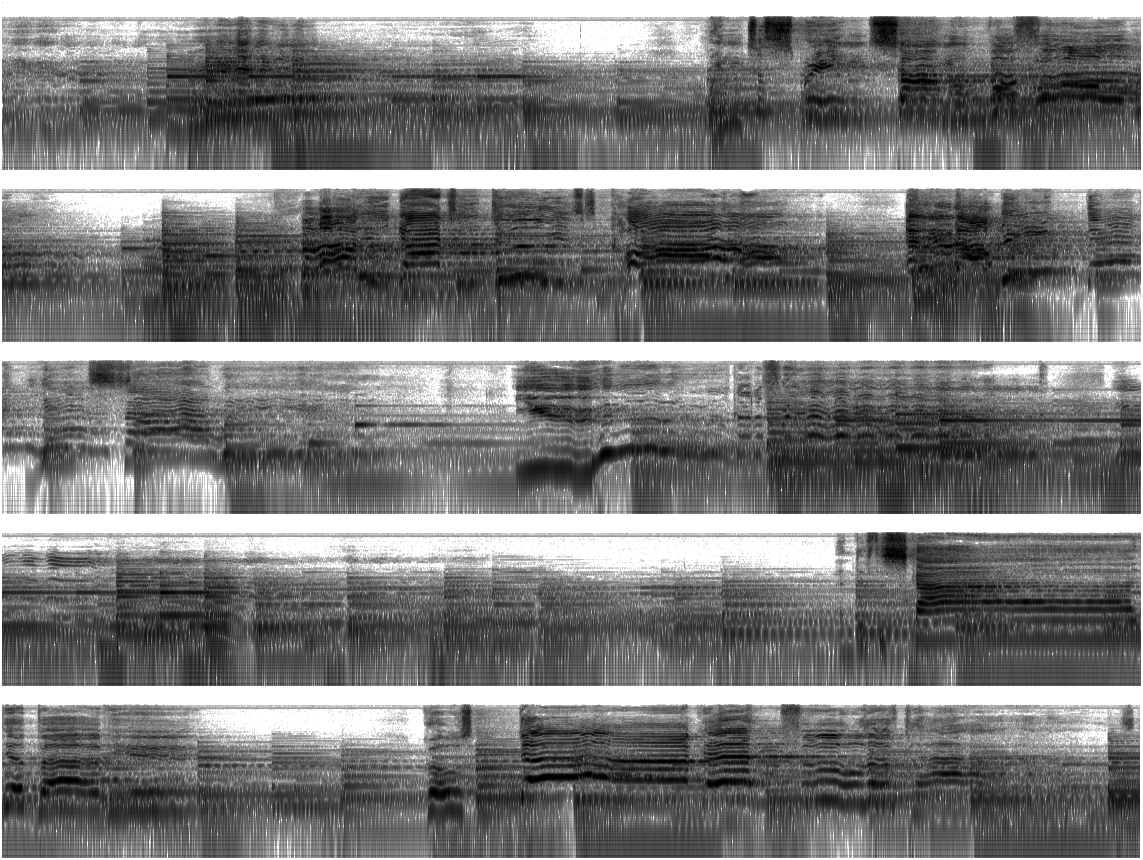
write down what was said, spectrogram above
If the sky above you grows dark and full of clouds,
